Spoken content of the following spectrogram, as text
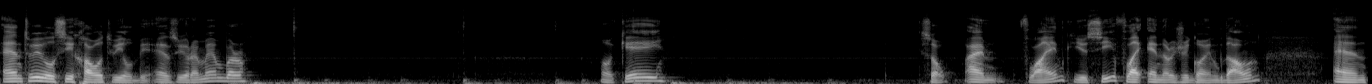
And we will see how it will be. As you remember, okay. So I'm flying, you see fly energy going down. And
